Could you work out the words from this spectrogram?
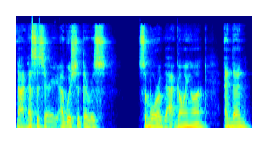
not necessary. I wish that there was some more of that going on. And then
